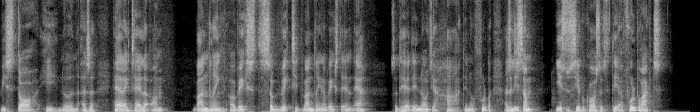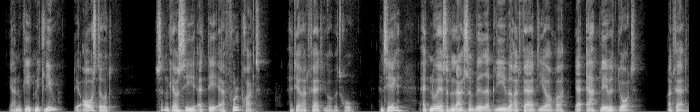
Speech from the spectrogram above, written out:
Vi står i noget. Altså, her er der ikke tale om vandring og vækst. Så vigtigt vandring og vækst end er, så det her, det er noget, jeg har. Det er noget fuldbragt. Altså ligesom Jesus siger på korset, det er fuldbragt. Jeg har nu givet mit liv. Det er overstået. Sådan kan jeg også sige, at det er fuldbragt, at jeg er retfærdig ved tro. Han siger ikke, at nu er jeg sådan langsomt ved at blive retfærdig, og jeg er blevet gjort retfærdig.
